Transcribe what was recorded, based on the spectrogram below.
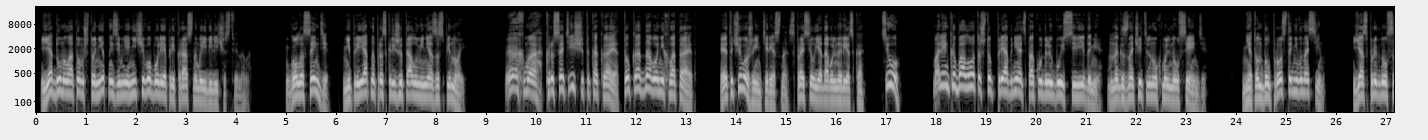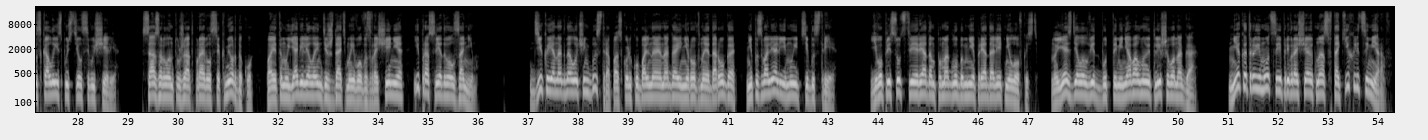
я думал о том, что нет на земле ничего более прекрасного и величественного. Голос Энди неприятно проскрежетал у меня за спиной. «Эх, ма, красотища-то какая, только одного не хватает». «Это чего же интересно?» — спросил я довольно резко. «Тю, маленько болото, чтоб приобнять, покуда любуюсь видами», — многозначительно ухмыльнулся Энди. Нет, он был просто невыносим. Я спрыгнул со скалы и спустился в ущелье. Сазерланд уже отправился к Мёрдоку, поэтому я велел Энди ждать моего возвращения и проследовал за ним. Дика я нагнал очень быстро, поскольку больная нога и неровная дорога не позволяли ему идти быстрее. Его присутствие рядом помогло бы мне преодолеть неловкость, но я сделал вид, будто меня волнует лишь его нога. Некоторые эмоции превращают нас в таких лицемеров.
